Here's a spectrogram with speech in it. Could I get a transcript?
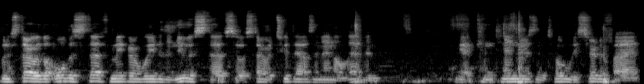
going to start with the oldest stuff, make our way to the newest stuff. So we'll start with 2011. We got contenders and totally certified.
